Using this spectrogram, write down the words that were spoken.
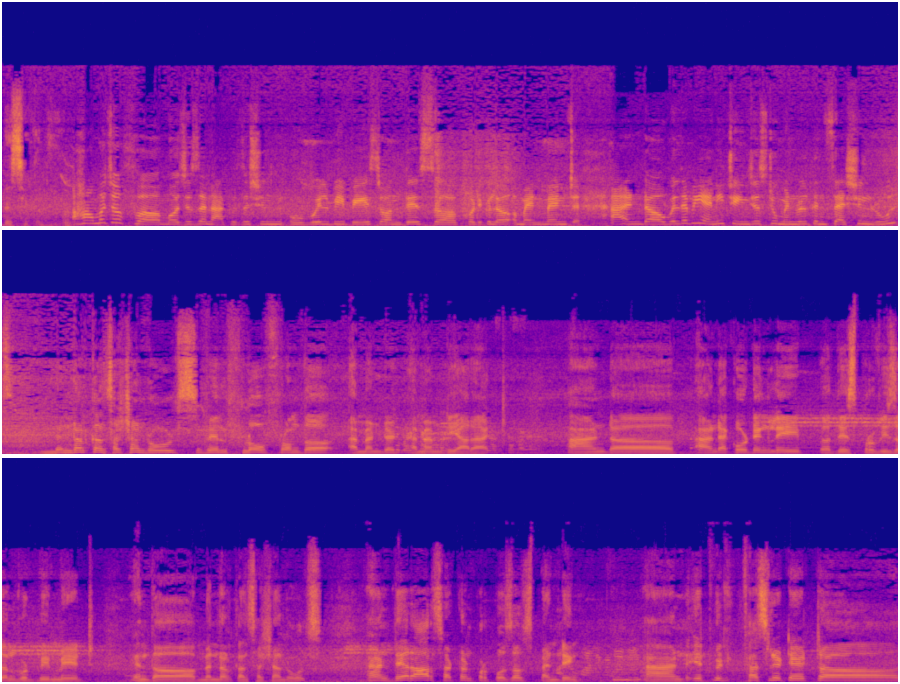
basically. How much of uh, mergers and acquisition will be based on this uh, particular amendment? And uh, will there be any changes to mineral concession rules? Mineral concession rules will flow from the amended MMDR Act, and uh, and accordingly, uh, this provision would be made in the mineral concession rules. And there are certain proposals pending, and it will facilitate uh,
